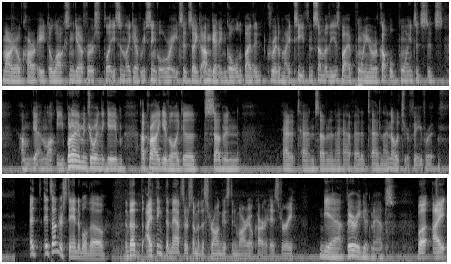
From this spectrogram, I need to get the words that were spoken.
Mario Kart 8 Deluxe and get first place in like every single race. It's like I'm getting gold by the grit of my teeth, and some of these by a point or a couple points. It's it's I'm getting lucky, but I am enjoying the game. I'd probably give it like a seven out of 10, seven and a half out of ten. I know it's your favorite. It, it's understandable though. The I think the maps are some of the strongest in Mario Kart history. Yeah, very good maps. But I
